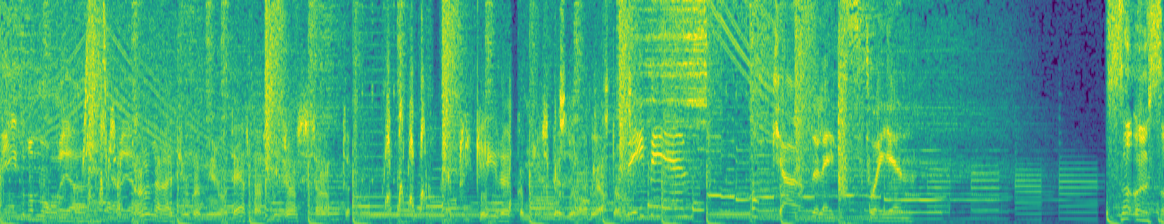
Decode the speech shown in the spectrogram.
Vivre Montréal. Dans la radio communautaire, parce que les gens se sentent impliqués, là, comme une espèce de longueur d'onde. CIBL, au cœur de la vie citoyenne. 1015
